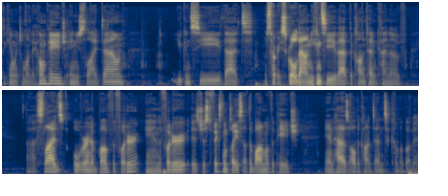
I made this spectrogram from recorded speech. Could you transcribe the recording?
the Can't Wait Till Monday homepage and you slide down, you can see that, sorry, scroll down, you can see that the content kind of uh, slides over and above the footer, and the footer is just fixed in place at the bottom of the page and has all the content come above it.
